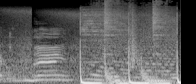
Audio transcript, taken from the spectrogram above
back, back.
